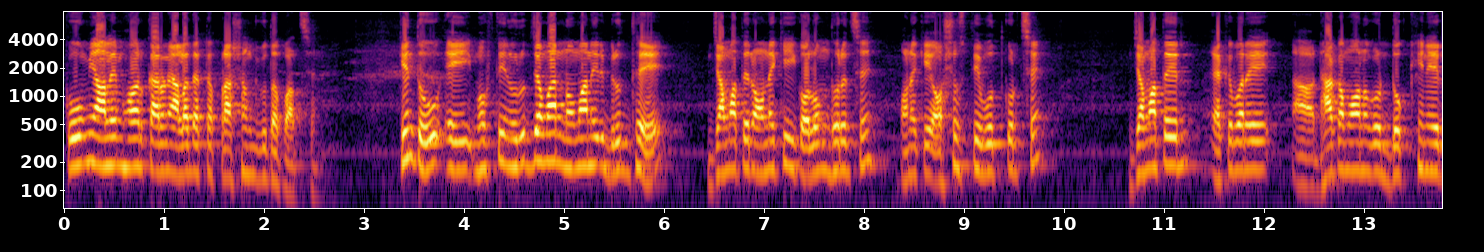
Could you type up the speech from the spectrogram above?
কৌমি আলেম হওয়ার কারণে আলাদা একটা প্রাসঙ্গিকতা পাচ্ছেন। কিন্তু এই মুফতি নুরুজ্জামান নোমানির বিরুদ্ধে জামাতের অনেকেই কলম ধরেছে, অনেকে অস্বস্তি বোধ করছে। জামাতের একেবারে ঢাকা মহানগর দক্ষিণের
